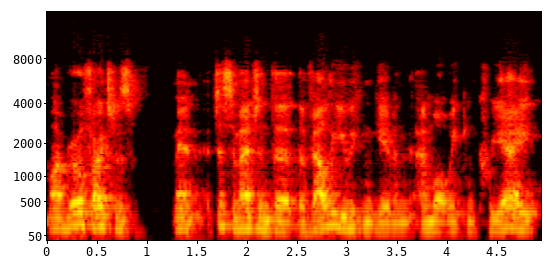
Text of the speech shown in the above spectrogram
my real focus was man just imagine the the value we can give and, and what we can create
